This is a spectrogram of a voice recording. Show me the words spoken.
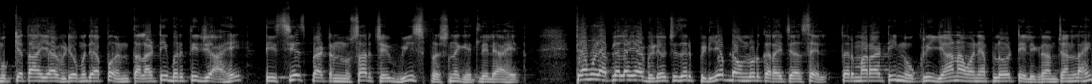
मुख्यतः या व्हिडिओमध्ये आपण तलाठी भरती जी आहे टी सी एस पॅटर्ननुसारचे वीस प्रश्न घेतलेले आहेत. त्यामुळे आपल्याला या व्हिडिओची जर पी डी एफ डाउनलोड करायची असेल तर मराठी नोकरी या नावाने आपलं टेलिग्राम चॅनल आहे.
